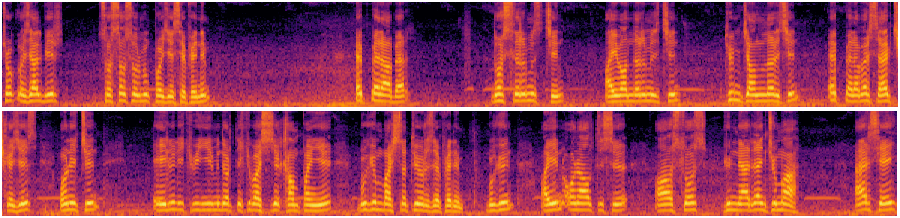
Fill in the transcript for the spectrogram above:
çok özel bir sosyal sorumluluk projesi efendim. Hep beraber dostlarımız için, hayvanlarımız için, tüm canlılar için hep beraber sahip çıkacağız. Onun için Eylül 2024'teki başlayacak kampanyayı bugün başlatıyoruz efendim. Bugün ayın 16'sı Ağustos günlerden cuma. Her şey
